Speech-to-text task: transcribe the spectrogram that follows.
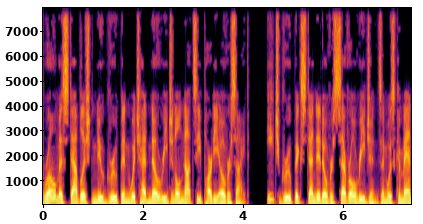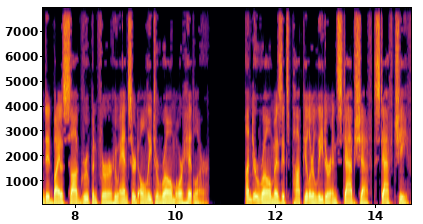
Röhm established new Gruppen which had no regional Nazi Party oversight. Each group extended over several regions and was commanded by a SA Gruppenführer who answered only to Röhm or Hitler. Under Röhm as its popular leader and Stabschef staff chief,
